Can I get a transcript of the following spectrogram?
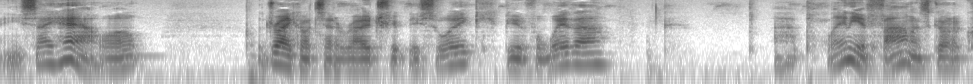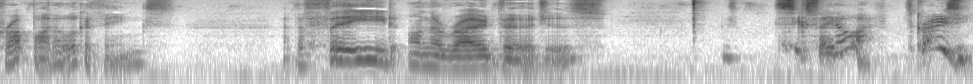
And you say, how? Well, the Draycotts had a road trip this week, beautiful weather. Uh, plenty of farmers got a crop by the look of things. Uh, the feed on the road verges is six feet high. It's crazy.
